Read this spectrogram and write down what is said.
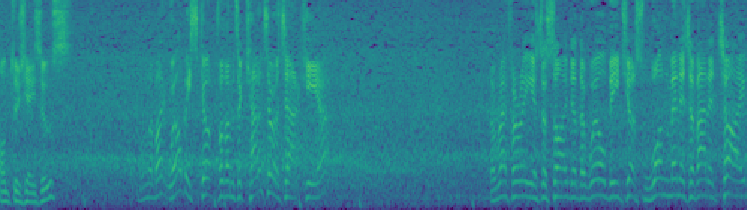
On to Jesus. Well, there might well be scope for them to counter-attack here. The referee has decided there will be just one minute of added time.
